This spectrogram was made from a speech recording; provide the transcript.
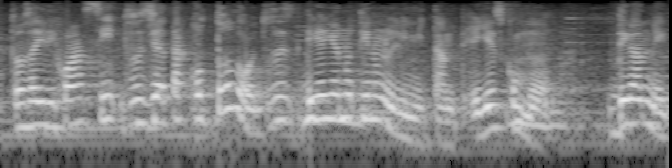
Entonces ahí dijo, ah, sí. Entonces ya atacó todo. Entonces ella ya no tiene un limitante. Ella es como, díganme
